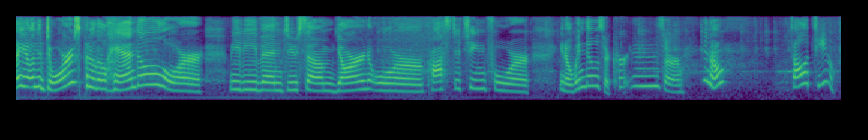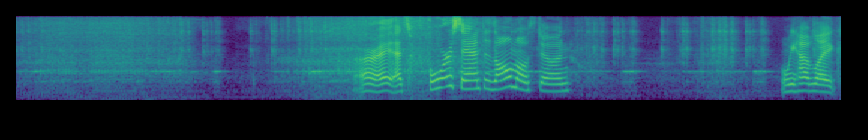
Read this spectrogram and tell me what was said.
you know, on the doors, put a little handle or maybe even do some yarn or cross stitching for, you know, windows or curtains or, you know, it's all up to you. All right, that's four Santas almost done. We have like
